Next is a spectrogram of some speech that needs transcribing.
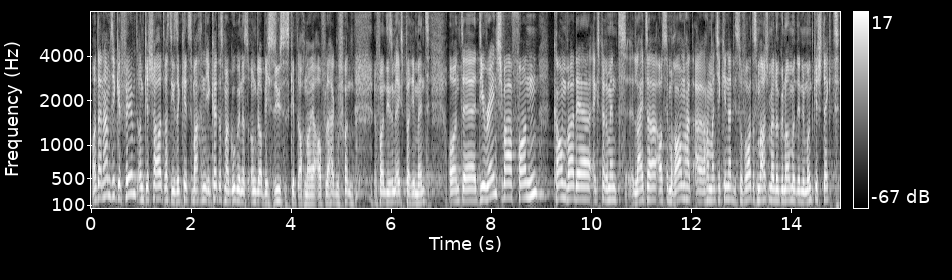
Und dann haben sie gefilmt und geschaut, was diese Kids machen. Ihr könnt es mal googeln, das ist unglaublich süß. Es gibt auch neue Auflagen von, von diesem Experiment. Und äh, die Range war von, kaum war der Experimentleiter aus dem Raum, hat, äh, haben manche Kinder die sofort das Marshmallow genommen und in den Mund gesteckt.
